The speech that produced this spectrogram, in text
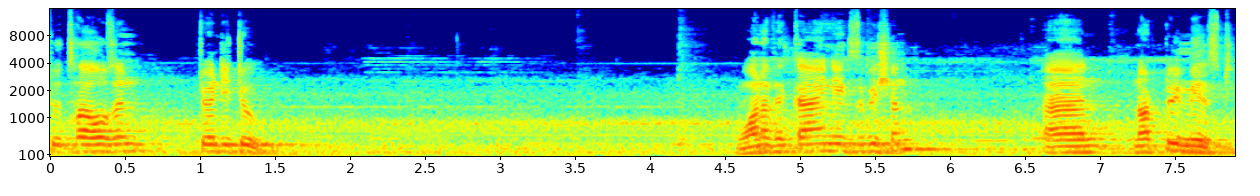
2022 one of a kind exhibition and not to be missed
